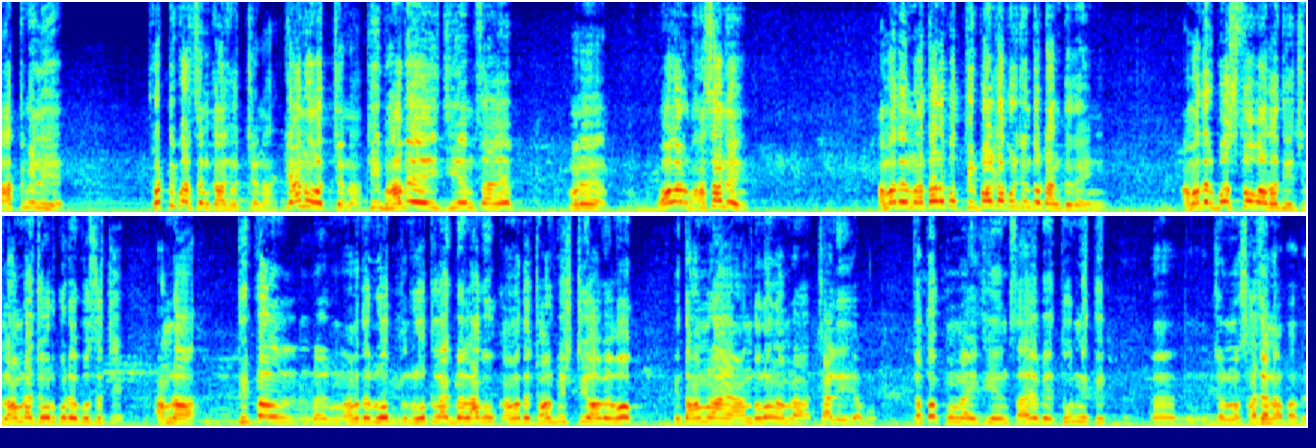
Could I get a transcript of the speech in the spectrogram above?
হাত মিলিয়ে ফোর্টি পার্সেন্ট কাজ হচ্ছে না। কেন হচ্ছে না? কীভাবে এই জিএম সাহেব মানে বলার ভাষা নেই। আমাদের মাথার ওপর ত্রিপালটা পর্যন্ত টাঙতে দেয়নি। আমাদের বসতেও বাধা দিয়েছিল। আমরা জোর করে বসেছি। আমরা ত্রিপাল, আমাদের রোদ রোদ লাগবে, লাগুক, আমাদের ঝড় বৃষ্টি হবে, হোক, কিন্তু আমরা এই আন্দোলন আমরা চালিয়ে যাব। যতক্ষণ না এই জিএম সাহেব এই দুর্নীতির জন্য সাজা না পাবে।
